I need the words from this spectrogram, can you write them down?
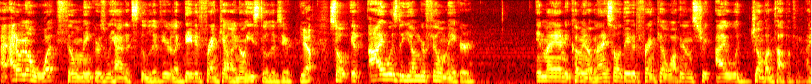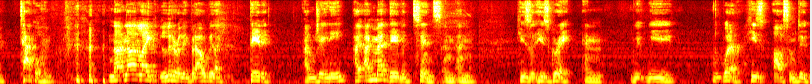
I, I don't know what filmmakers we have that still live here. Like David Frankel, I know he still lives here. Yeah. So if I was the younger filmmaker in Miami coming up and I saw David Frankel walking down the street, I would jump on top of him. I'd tackle him. not not like literally, but I would be like, David, I'm JD. I, I've met David since and, and he's he's great and we, we whatever. He's awesome dude.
